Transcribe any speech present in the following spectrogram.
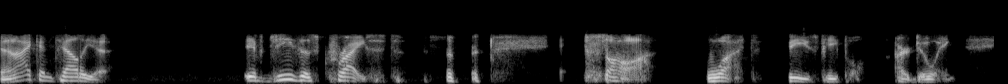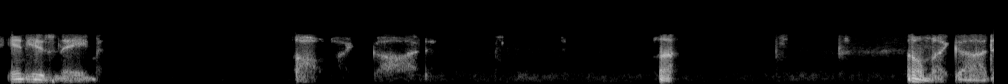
And I can tell you, if Jesus Christ saw what these people are doing in his name, oh my God. Huh. Oh my God.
